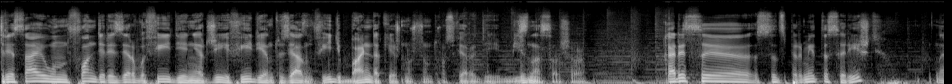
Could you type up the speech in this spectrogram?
trebuie să ai un fond de rezervă, fie de energie, fie de entuziasm, fie de bani, dacă ești, nu știu, într-o sferă de business sau ceva, care să, să-ți permită să riști. Uh,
